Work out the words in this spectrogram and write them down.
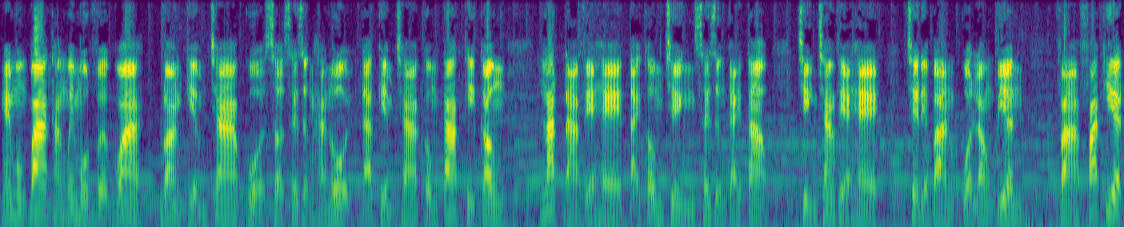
Ngày 3 tháng 11 vừa qua, đoàn kiểm tra của Sở Xây dựng Hà Nội đã kiểm tra công tác thi công lát đá vỉa hè tại công trình xây dựng cải tạo, chỉnh trang vỉa hè trên địa bàn quận Long Biên và phát hiện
